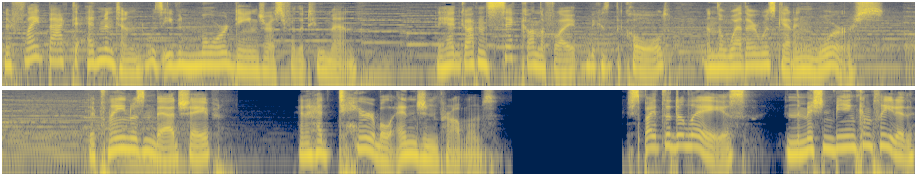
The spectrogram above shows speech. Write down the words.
Their flight back to Edmonton was even more dangerous for the two men. They had gotten sick on the flight because of the cold, and the weather was getting worse. Their plane was in bad shape, and it had terrible engine problems. Despite the delays and the mission being completed,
